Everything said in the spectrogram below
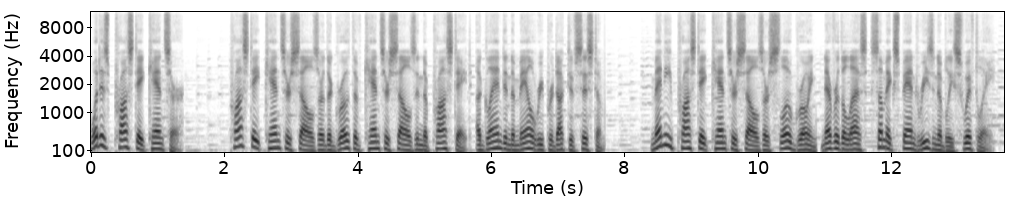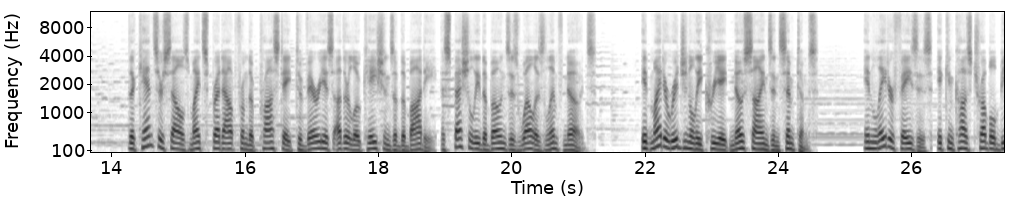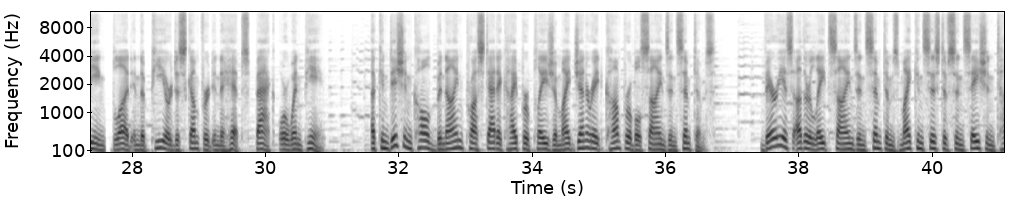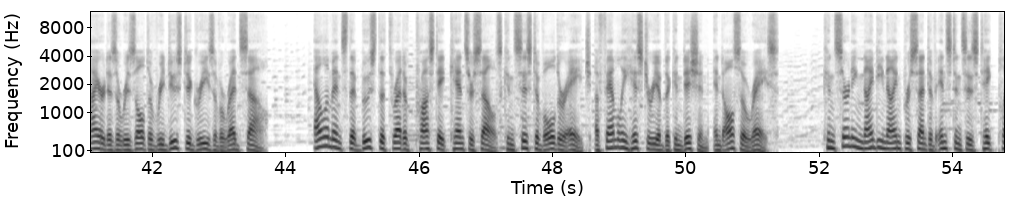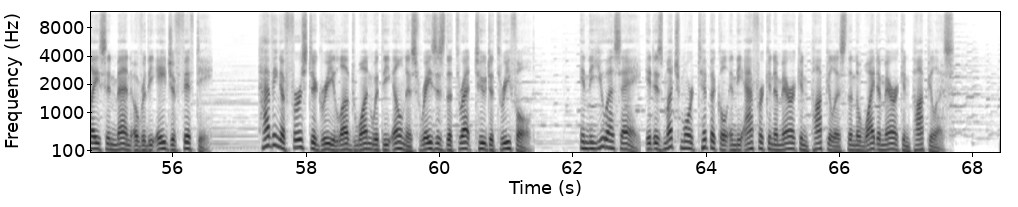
What is prostate cancer? Prostate cancer cells are the growth of cancer cells in the prostate, a gland in the male reproductive system. Many prostate cancer cells are slow-growing, nevertheless, some expand reasonably swiftly. The cancer cells might spread out from the prostate to various other locations of the body, especially the bones as well as lymph nodes. It might originally create no signs and symptoms. In later phases, it can cause trouble being, blood in the pee or discomfort in the hips, back, or when peeing. A condition called benign prostatic hyperplasia might generate comparable signs and symptoms. Various other late signs and symptoms might consist of sensation tired as a result of reduced degrees of a red cell. Elements that boost the threat of prostate cancer cells consist of older age, a family history of the condition, and also race. Concerning 99% of instances take place in men over the age of 50. Having a first-degree loved one with the illness raises the threat two to threefold. In the USA, it is much more typical in the African American populace than the white American populace.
